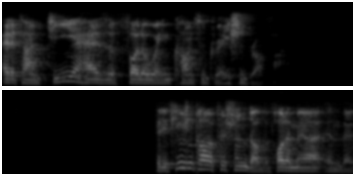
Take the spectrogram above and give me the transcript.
at a time t has the following concentration profile. The diffusion coefficient of the polymer in the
